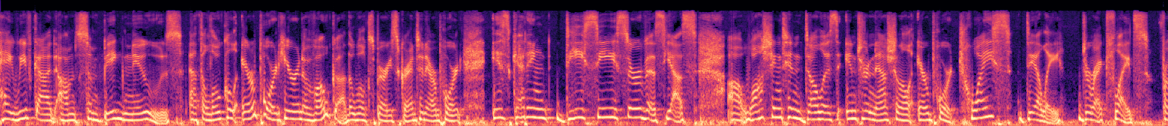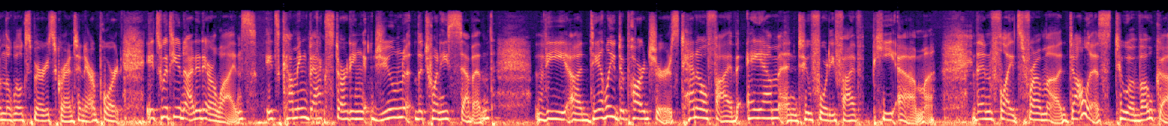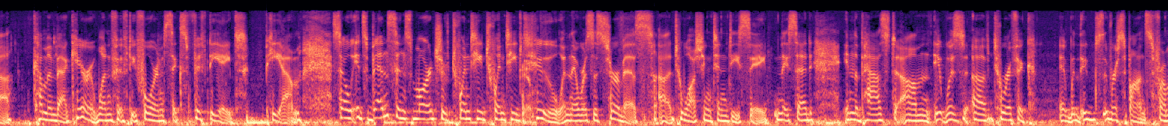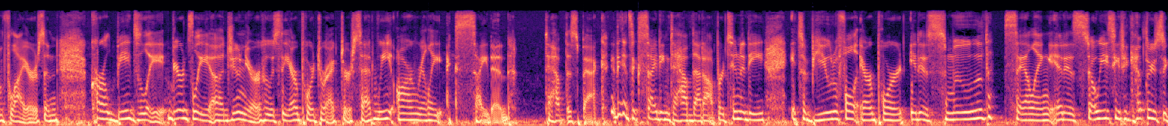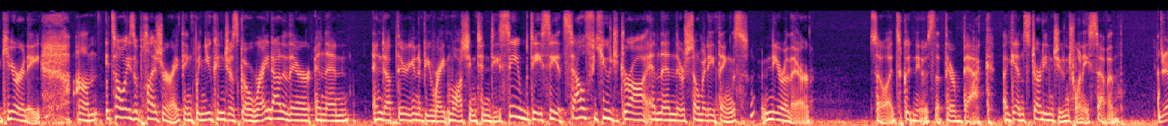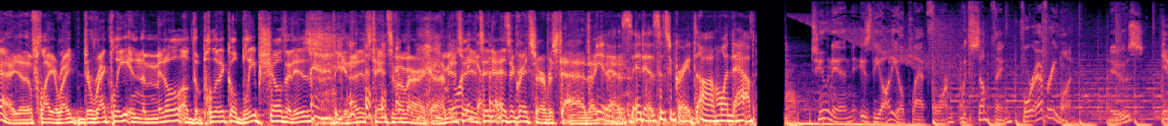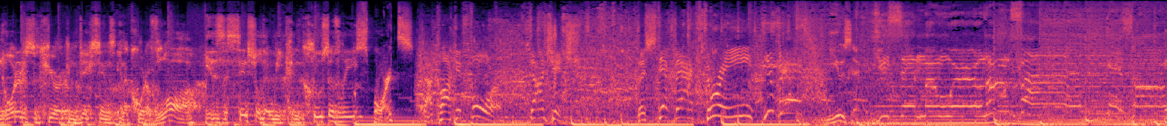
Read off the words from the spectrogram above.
Hey, we've got um, some big news at the local airport here in Avoca. The Wilkes-Barre Scranton Airport is getting DC service. Yes, uh, Washington Dulles International Airport twice daily direct flights from the Wilkes-Barre Scranton Airport. It's with United Airlines. It's coming back starting June the 27th. The uh, daily departures 10:05 a.m. and 2:45 p.m. Then flights from uh, Dulles to Avoca coming back here at 154 and 658 p.m. So it's been since March of 2022 when there was a service uh, to Washington, D.C. And they said in the past um, it was a terrific it was a response from flyers. And Carl Beardsley, Beardsley uh, Jr., who is the airport director, said, We are really excited to have this back. I think it's exciting to have that opportunity. It's a beautiful airport. It is smooth sailing. It is so easy to get through security. Um, it's always a pleasure, I think, when you can just go right out of there and then end up there. You're going to be right in Washington, D.C. D.C. itself, huge draw, and then there's so many things near there. So it's good news that they're back again starting June 27th. Yeah, yeah, they'll fly you right directly in the middle of the political bleep show that is the United States of America. I mean, it's a, it's, a, it's a great service to add. I It get is. It is. It's a great um, one to have. TuneIn is the audio platform with something for everyone. News, In order to secure convictions in a court of law, it is essential that we conclusively sports, Shot clock at four. Doncic. The step back three. You bet. music, You set my world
